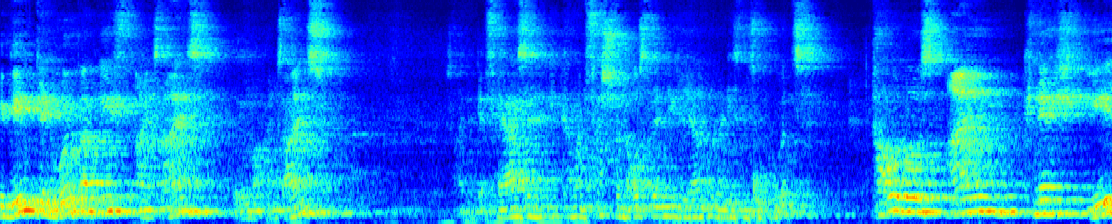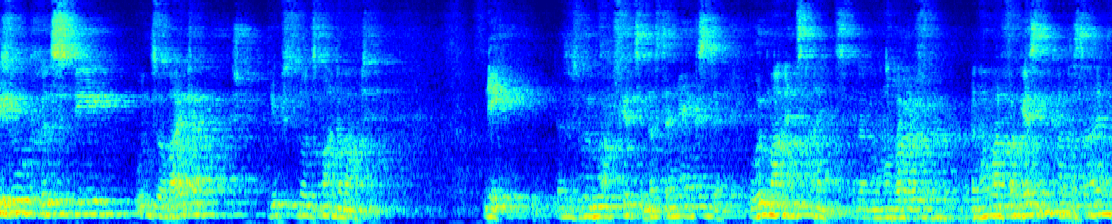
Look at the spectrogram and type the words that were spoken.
beginnt den Römerbrief 1.1, Römer 1.1. Das ist eine der Verse, die kann man fast schon auswendig lernen, weil die sind zu kurz. Paulus, ein Knecht Jesu Christi und so weiter. Gibst du uns mal an der Wand? Nee, das ist Römer 8,14, das ist der nächste. Römer 1,1. Dann, haben wir, dann haben wir vergessen, kann das sein?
